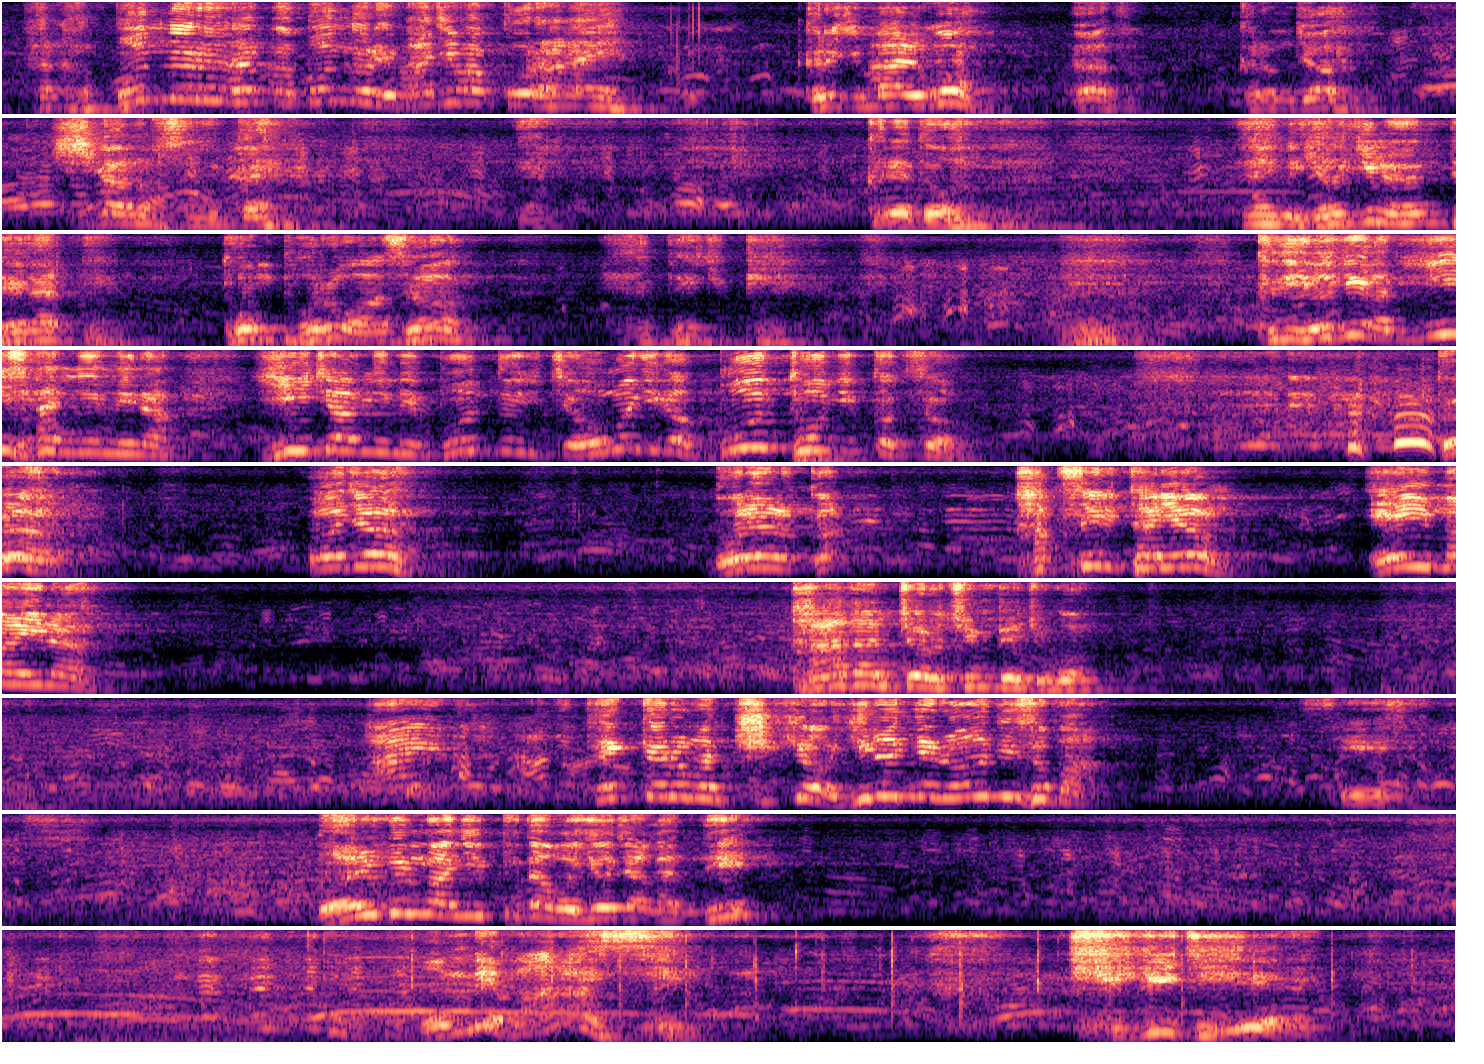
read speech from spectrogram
하나 뭔 노래 할까? 뭔 노래? 마지막 곡 하나 해 그러지 말고 어, 그럼 저 시간 없으니까. 예. 그래도 아이고 여기는 내가 돈 벌어와서 내가 내줄게. 근데 여기가 이사님이나 이장님이 뭔 돈 있지? 어머니가 뭔 돈 있겠어? 그래 어저 노래할까? 각설이타령 A 마이너. 가단조로 준비해주고. 아이고 나도 백개로만 죽여. 이런 년은 어디서 봐? 세상 너 얼굴만 이쁘다고 여자 간디? 몸매 봐라 씨. 죽이지.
